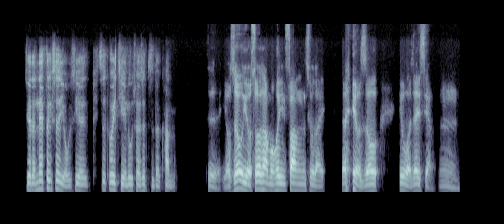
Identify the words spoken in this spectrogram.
觉得 Netflix 有些是会揭露出来是值得看的。是，有时候有时候他们会放出来，但有时候就我在想，嗯。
